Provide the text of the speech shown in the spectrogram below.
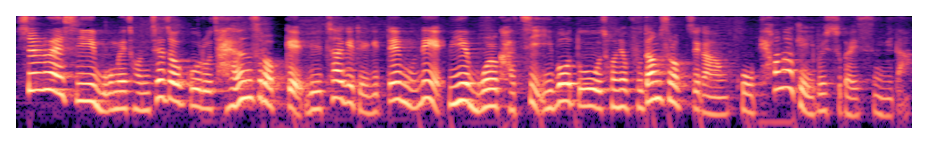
실루엣이 몸에 전체적으로 자연스럽게 밀착이 되기 때문에 위에 뭘 같이 입어도 전혀 부담스럽지가 않고 편하게 입을 수가 있습니다.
